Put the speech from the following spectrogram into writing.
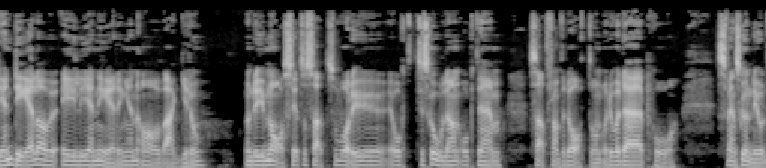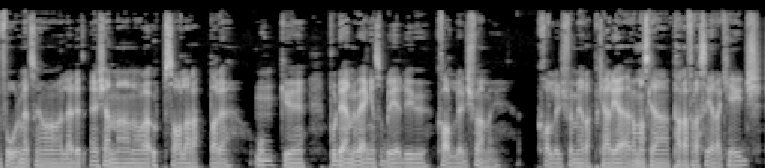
det är en del av alieneringen av agro. Under gymnasiet så satt så var det ju, jag åkte till skolan, åkte hem, satt framför datorn och det var där på Svensk Underjord-forumet som jag lärde känna några Uppsala-rappare. Mm. Och eh, på den vägen så blev det ju college för mig. College för min rapkarriär om man ska parafrasera Cage.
